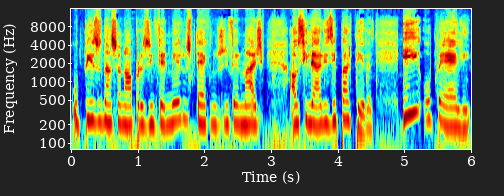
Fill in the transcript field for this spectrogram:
o piso nacional para os enfermeiros, técnicos de enfermagem, auxiliares e parteiras. E o PL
